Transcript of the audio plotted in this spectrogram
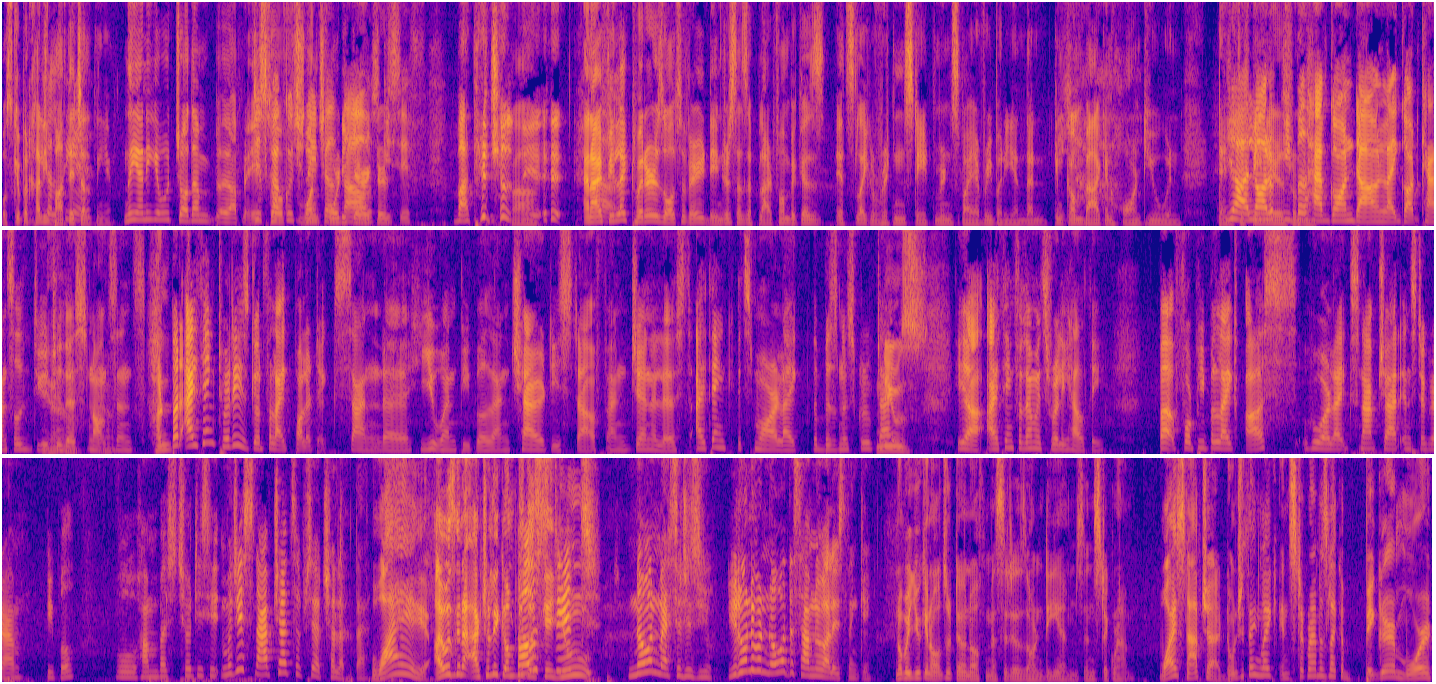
اس کے اوپر خالی باتیں چلتی ہیں نہیں یعنی کہ وہ چودہ چلتی ہاں۔ ہاں۔ Yeah, I think for them it's really healthy. But for people like us who are like Snapchat, Instagram people, Why? I was gonna actually come to Post this it, you no one messages you. You don't even know what the Samnewala is thinking. No, but you can also turn off messages on DMs, Instagram. Why Snapchat? Don't you think like Instagram is like a bigger, more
